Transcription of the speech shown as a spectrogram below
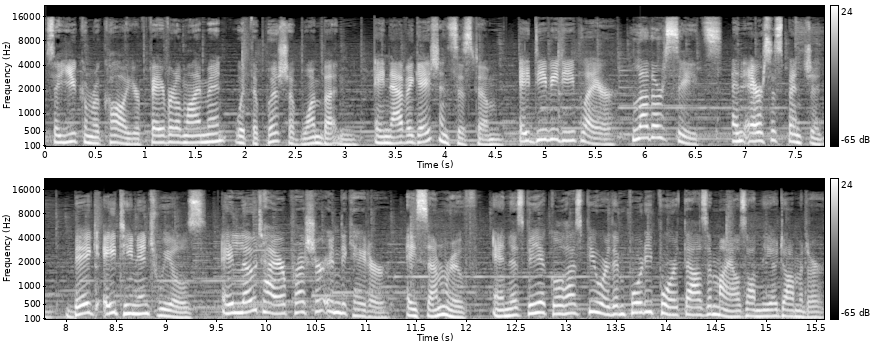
so you can recall your favorite alignment with the push of one button, a navigation system, a DVD player, leather seats, an air suspension, big 18 inch wheels, a low tire pressure indicator, a sunroof, and this vehicle has fewer than 44,000 miles on the odometer.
